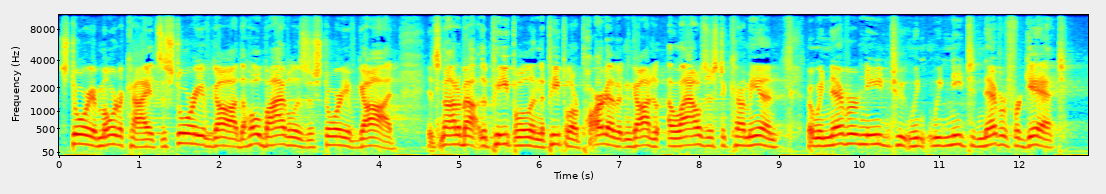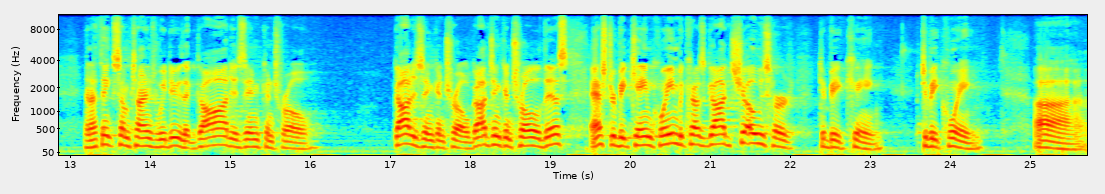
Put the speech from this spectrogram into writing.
story of Mordecai, it's the story of God. The whole Bible is the story of God. It's not about the people, and the people are part of it, and God allows us to come in. But we never need to, we, we need to never forget, and I think sometimes we do, that God is in control. God is in control. God's in control of this. Esther became queen because God chose her to be king, to be queen. Uh,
